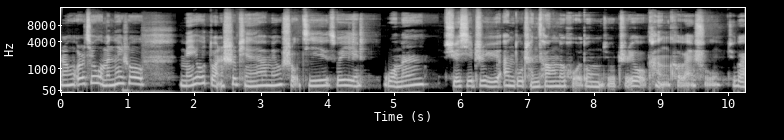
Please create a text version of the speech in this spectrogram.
然后，而且我们那时候没有短视频啊，没有手机，所以我们学习之余暗度陈仓的活动就只有看课外书，就把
